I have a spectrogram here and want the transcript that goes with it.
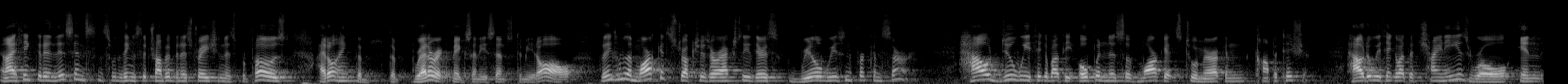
And I think that in this instance, some of the things the Trump administration has proposed, I don't think the, the rhetoric makes any sense to me at all. But I think some of the market structures are actually, there's real reason for concern. How do we think about the openness of markets to American competition? How do we think about the Chinese role in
